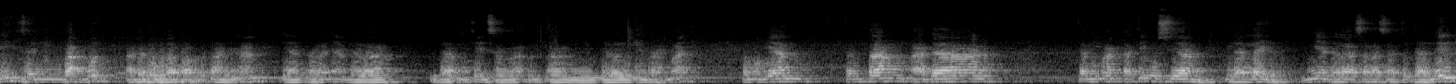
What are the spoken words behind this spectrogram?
ini Zain Bakbud ada beberapa pertanyaan di antaranya adalah juga mungkin sama tentang Jalaluddin Rahmat kemudian tentang ada kalimat tati musyan ilal lain ini adalah salah satu dalil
